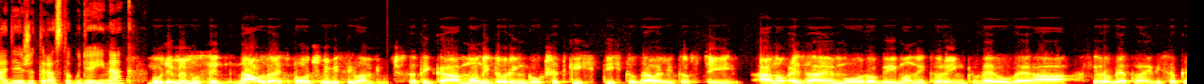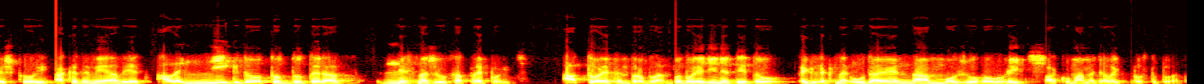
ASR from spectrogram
nádej, že teraz to bude inak? Budeme musieť naozaj spoločnými silami, čo sa týka monitoringu všetkých týchto záležitostí. Áno, SHMU robí monitoring, VUVH, robia to aj vysoké školy, akadémia vied, ale nikto to doteraz nesnažil sa prepojiť. A to je ten problém, lebo jedine tieto exaktné údaje nám môžu hovoriť, ako máme ďalej postupovať.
